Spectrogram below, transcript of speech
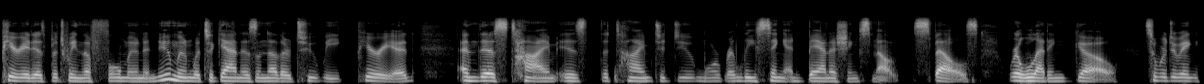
period is between the full moon and new moon, which again is another two week period. And this time is the time to do more releasing and banishing smell, spells. We're letting go. So we're doing,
